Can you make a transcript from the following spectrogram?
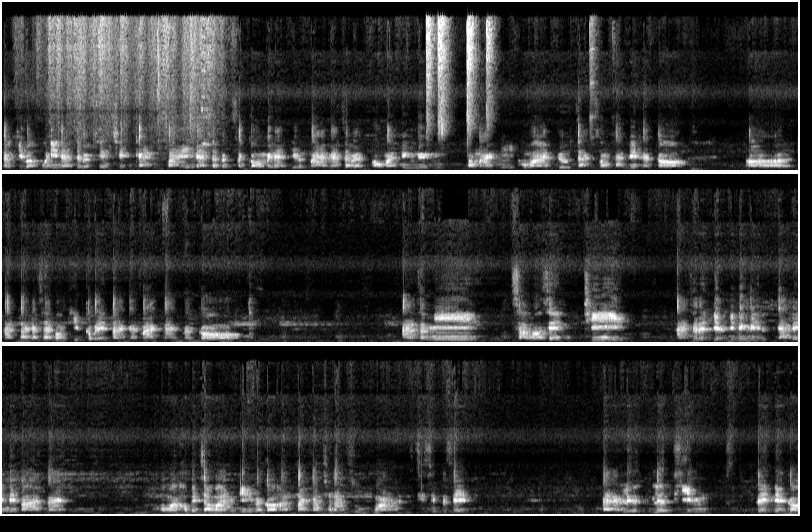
เราคิดว่าคู่นี้น่าจะแบบเฉียนเฉียนๆกันไปน่าจะแบบสกอร์ไม่น่าเยอะมากน่าจะแบบออกมาหนึ่งหนึ่งๆประมาณนี้ เพราะว่าดูจากทรงการเล่นแล้วก็อัตราการใช้ของทีมก็ไม่ได้ต่างกันมากนักแล้วก็ อาจจะมีซาร์เซนที่อาจจะได้เปรียบนิดนึงในการเล่นในบ้านนะ เพราะว่าเขาเป็นเจ้าบ้านนั่นเองแล้วก็อัตราการชนะสูงกว่า 40%แต่เลือกเลือกทีม เล่นเนี่ยก็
